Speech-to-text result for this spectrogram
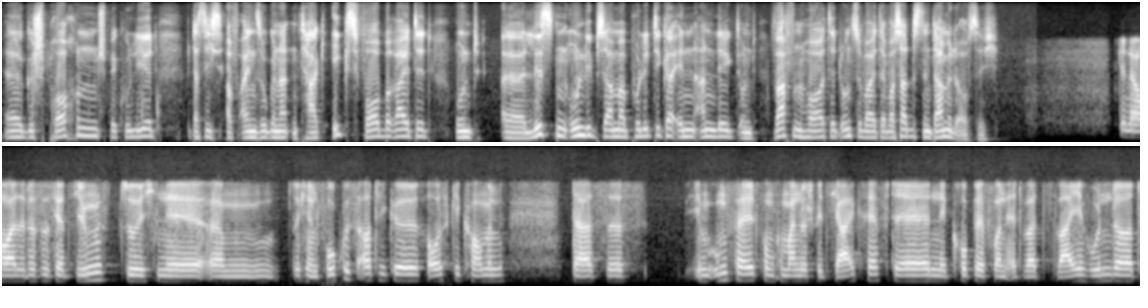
äh, gesprochen, spekuliert, das sich auf einen sogenannten Tag X vorbereitet und äh, Listen unliebsamer PolitikerInnen anlegt und Waffen hortet und so weiter. Was hat es denn damit auf sich? Genau, also das ist jetzt jüngst durch eine ähm, durch einen Fokusartikel rausgekommen, dass es im Umfeld vom Kommando Spezialkräfte eine Gruppe von etwa 200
